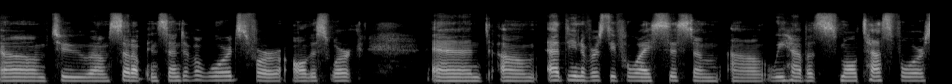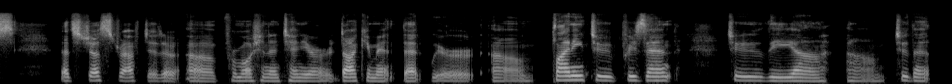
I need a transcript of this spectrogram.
um, to um, set up incentive awards for all this work. And um, at the University of Hawaii system, uh, we have a small task force that's just drafted a, a promotion and tenure document that we're um, planning to present to the uh, um, to the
